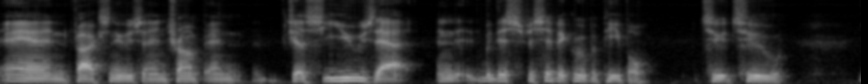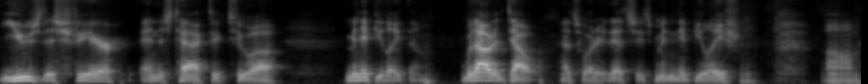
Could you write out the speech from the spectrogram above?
and Fox News and Trump and just use that and with this specific group of people to to use this fear and this tactic to uh, manipulate them. Without a doubt, that's what it. That's it's manipulation. Um,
